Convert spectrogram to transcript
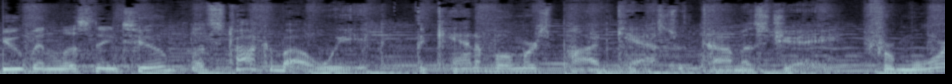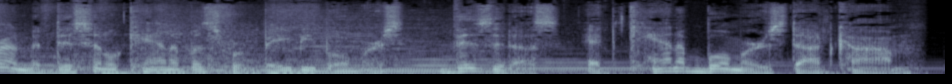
You've been listening to Let's Talk About Weed, the Cannaboomers podcast with Thomas J. For more on medicinal cannabis for baby boomers, visit us at cannaboomers.com.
